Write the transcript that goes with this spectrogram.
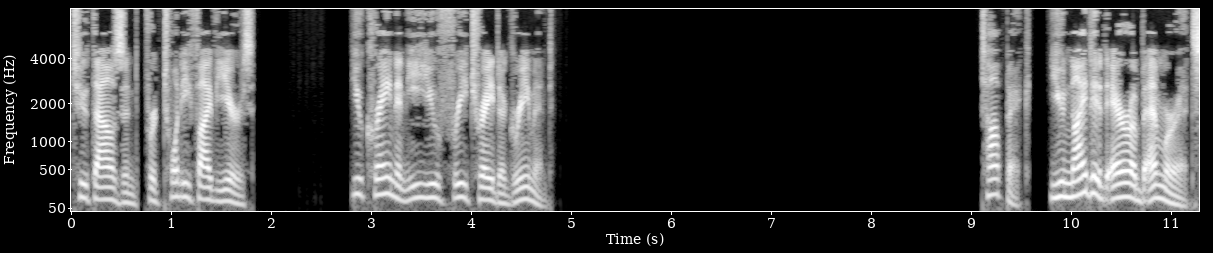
2000, for 25 years. Ukraine and EU Free Trade Agreement. United Arab Emirates.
